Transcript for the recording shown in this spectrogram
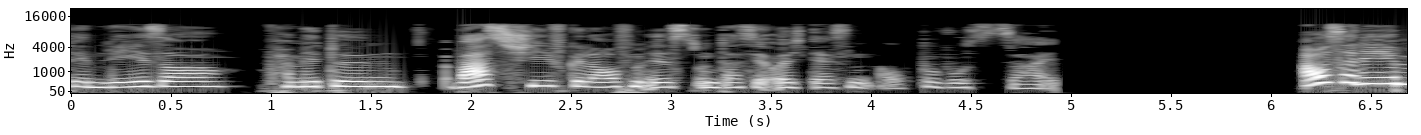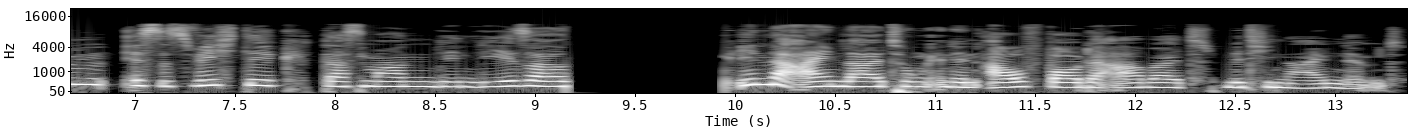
dem Leser vermitteln, was schiefgelaufen ist und dass ihr euch dessen auch bewusst seid. Außerdem ist es wichtig, dass man den Leser in der Einleitung in den Aufbau der Arbeit mit hineinnimmt.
